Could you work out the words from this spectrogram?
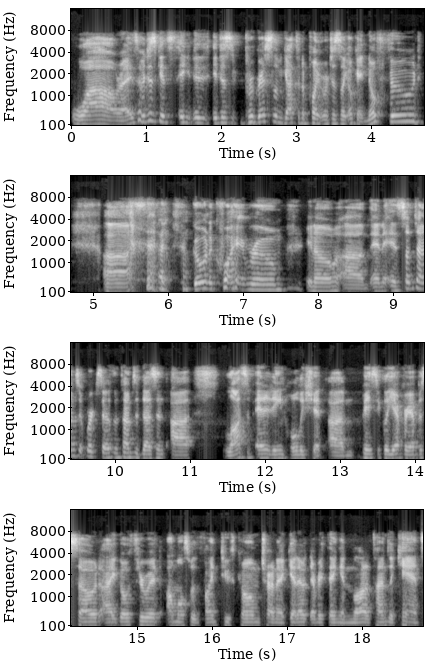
wow, right? So it just gets it, it, it, just progressively got to the point where it's just like, okay, no food, uh, go in a quiet room, you know, um, and, and sometimes it works out, sometimes it doesn't. Uh, lots of editing, holy shit. Um, basically, every episode I go through it almost with a fine tooth comb, trying to get out everything, and a lot of times I can't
